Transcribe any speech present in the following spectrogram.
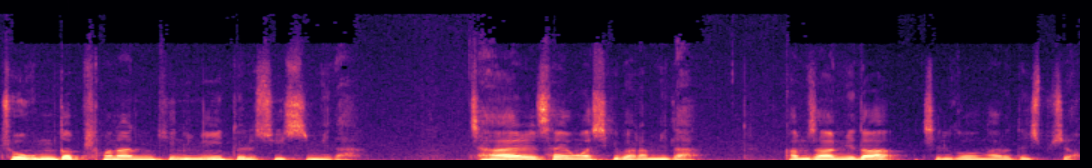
조금 더 편한 기능이 될 수 있습니다. 잘 사용하시기 바랍니다. 감사합니다. 즐거운 하루 되십시오.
